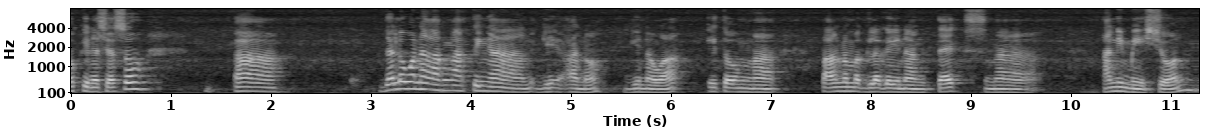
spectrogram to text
Okay na siya. So, ah, dalawa na ang ating ah, gi- ano, ginawa. Itong ah, paano maglagay ng text na animation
